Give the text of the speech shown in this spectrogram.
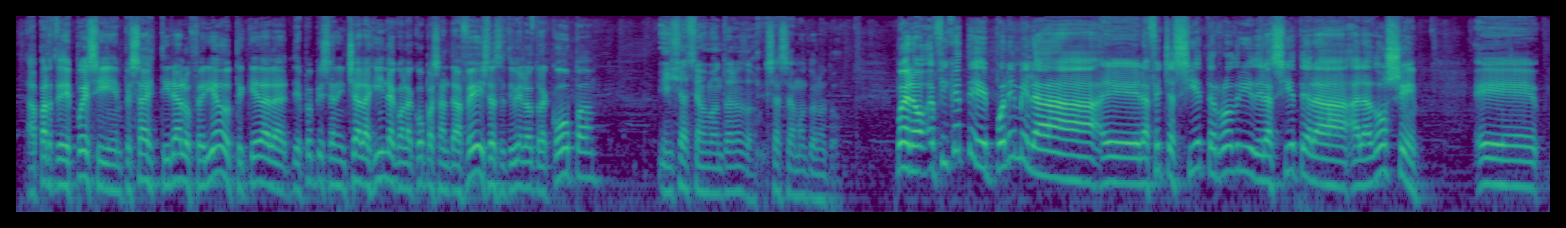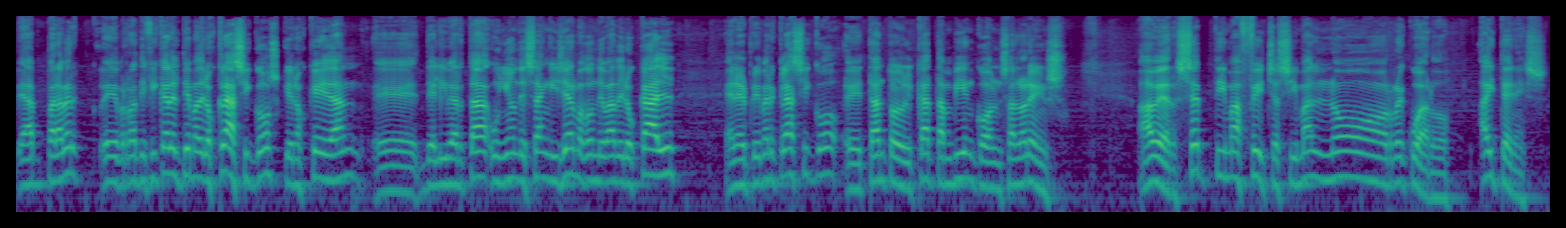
Aparte después si empezás a estirar los feriados te queda la- después empiezan a hinchar la guinda con la Copa Santa Fe, ya se te viene la otra copa. Y ya se amontonó todo. Ya se amontonó todo. Bueno, fíjate, poneme la, eh, la fecha 7, Rodri, de las 7 a la, a la 12, eh, a- para ver, eh, ratificar el tema de los clásicos que nos quedan, eh, de Libertad, Unión de San Guillermo, donde va de local en el primer clásico, tanto el CAT también con San Lorenzo. A ver, séptima fecha, si mal no recuerdo. Ahí tenés.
